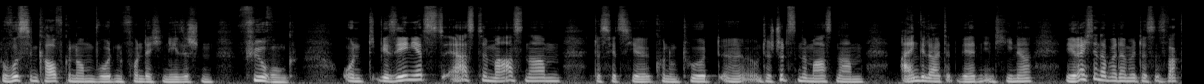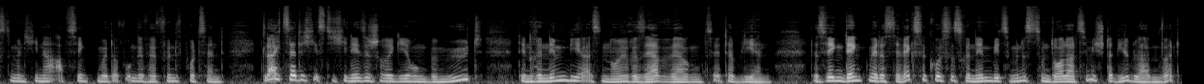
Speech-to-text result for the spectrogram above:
bewusst in Kauf genommen worden von der chinesischen Führung. Und wir sehen jetzt erste Maßnahmen, dass jetzt hier konjunkturunterstützende äh, Maßnahmen eingeleitet werden in China. Wir rechnen aber damit, dass das Wachstum in China absinken wird auf ungefähr 5 Prozent. Gleichzeitig ist die chinesische Regierung bemüht, den Renminbi als eine neue Reservewährung zu etablieren. Deswegen denken wir, dass der Wechselkurs des Renminbi zumindest zum Dollar ziemlich stabil bleiben wird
